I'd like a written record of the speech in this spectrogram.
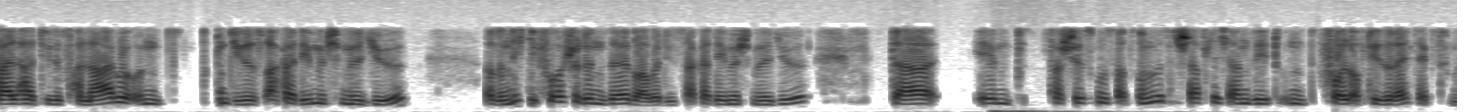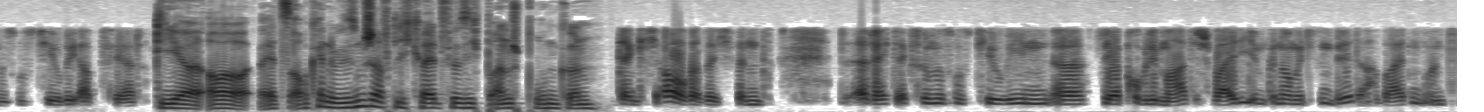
weil halt diese Verlage und, und dieses akademische Milieu, also nicht die Forscherin selber, aber dieses akademische Milieu, da eben Faschismus als unwissenschaftlich ansieht und voll auf diese Rechtsextremismus-Theorie abfährt. Die ja aber jetzt auch keine Wissenschaftlichkeit für sich beanspruchen können. Denke ich auch. Also ich finde Rechtsextremismus-Theorien äh, sehr problematisch, weil die eben genau mit diesem Bild arbeiten und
